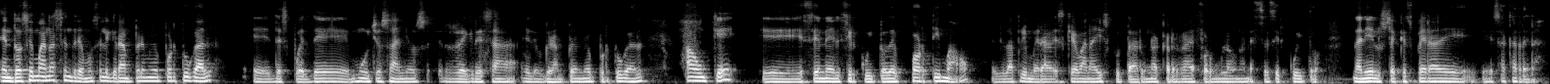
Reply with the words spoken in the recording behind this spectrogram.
En dos semanas tendremos el Gran Premio Portugal. Eh, después de muchos años regresa el Gran Premio Portugal, aunque eh, es en el circuito de Portimao. Es la primera vez que van a disputar una carrera de Fórmula 1 en este circuito. Daniel, ¿usted qué espera de, esa carrera?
